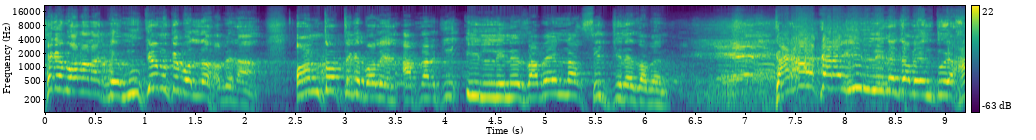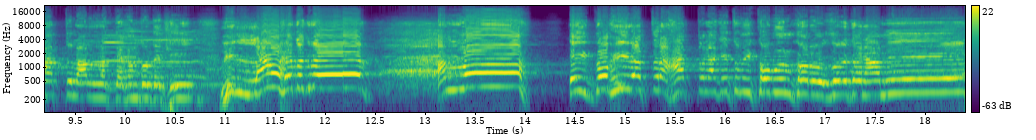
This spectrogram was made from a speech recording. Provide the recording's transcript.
থেকে বলা লাগবে, মুখে মুখে বললে হবে না। অন্তর থেকে বলেন, আপনার কি ইল্লিনে যাবেন না সিজ্জিনে যাবেন? কারা কারা ইল্লিনে যাবেন, দুই হাত তোলা আল্লাহ দেখেন তো দেখি। লিল্লাহ আল্লাহ, এই গভীর রাত্রে হাত তোলাকে তুমি কবুল করো, জোরে কর আমিন।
